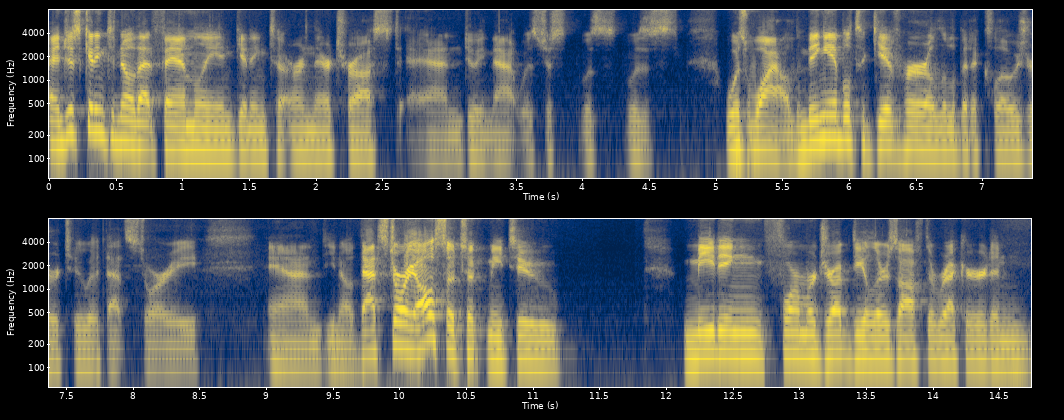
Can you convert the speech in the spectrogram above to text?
and just getting to know that family and getting to earn their trust and doing that was just was was was wild, and being able to give her a little bit of closure to with that story. And you know that story also took me to meeting former drug dealers off the record in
